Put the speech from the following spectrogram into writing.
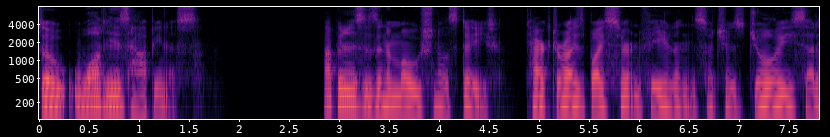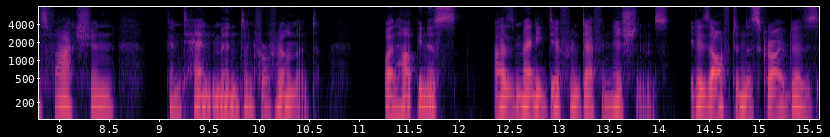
So, what is happiness? Happiness is an emotional state characterized by certain feelings such as joy, satisfaction, contentment, and fulfillment. While happiness has many different definitions, it is often described as,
